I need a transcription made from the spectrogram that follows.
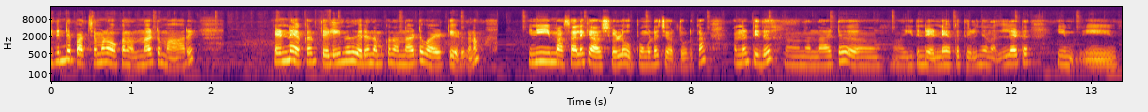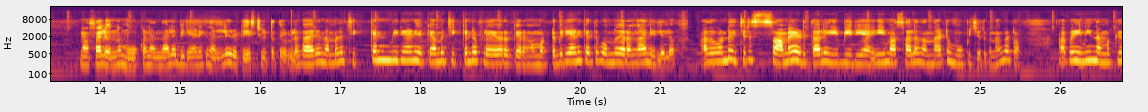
ഇതിന്റെ പച്ചമണമൊക്കെ നന്നായിട്ട് മാറി എണ്ണയൊക്കെ തെളിയുന്നത് വരെ നമുക്ക് നന്നായിട്ട് വഴട്ടിയെടുക്കണം ഇനി ഈ മസാലയ്ക്ക് ആവശ്യമുള്ള ഉപ്പും കൂടെ ചേർത്ത് കൊടുക്കാം. എന്നിട്ടിത് നന്നായിട്ട് ഇതിന്റെ എണ്ണയൊക്കെ തെളിഞ്ഞ് നല്ലതായിട്ട് ഈ ഈ മസാല ഒന്ന് മൂക്കണം. എന്നാലേ ബിരിയാണിക്ക് നല്ലൊരു ടേസ്റ്റ് കിട്ടത്തുള്ളൂ. കാര്യം നമ്മൾ ചിക്കൻ ബിരിയാണിയൊക്കെ ആകുമ്പോൾ ചിക്കന്റെ ഫ്ലേവറൊക്കെ ഇറങ്ങും. മുട്ട ബിരിയാണിക്കകത്തൊക്കെ ഒന്നും ഇറങ്ങാനില്ലല്ലോ. അതുകൊണ്ട് ഇച്ചിരി സമയം എടുത്താൽ ഈ ബിരിയാണി ഈ മസാല നന്നായിട്ട് മൂപ്പിച്ചെടുക്കണം കേട്ടോ. അപ്പോൾ ഇനി നമുക്ക്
